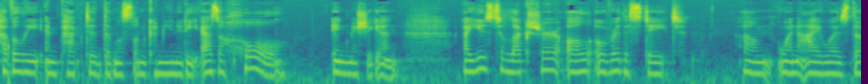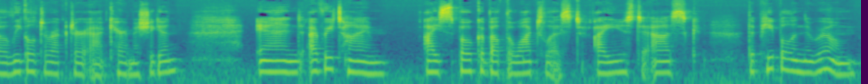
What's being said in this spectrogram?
heavily impacted the Muslim community as a whole in Michigan. I used to lecture all over the state um, when I was the legal director at CAIR Michigan. And every time I spoke about the watch list, I used to ask the people in the room,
